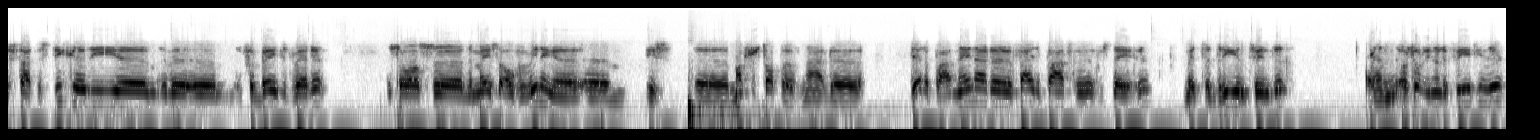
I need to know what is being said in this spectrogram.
statistieken die ehm, we, ehm, verbeterd werden. Zoals eh, de meeste overwinningen is eh, Max Verstappen naar de derde plaats, nee, naar de vijfde plaats ge- gestegen met de 23. En, oh, sorry, naar de 14e.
